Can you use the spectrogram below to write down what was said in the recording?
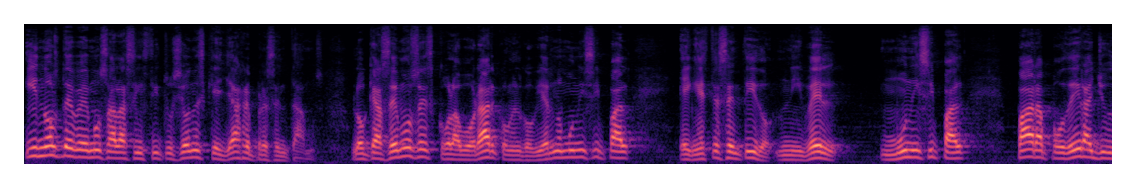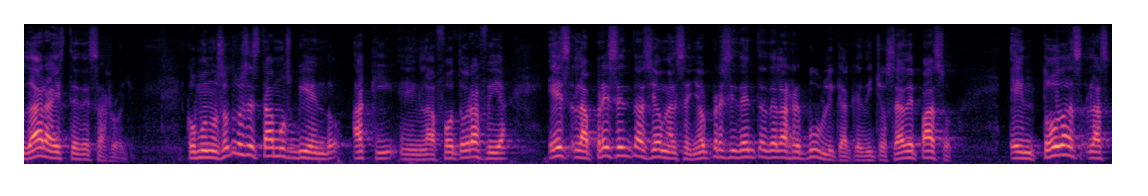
y nos debemos a las instituciones que ya representamos. Lo que hacemos es colaborar con el gobierno municipal en este sentido, nivel municipal, para poder ayudar a este desarrollo. Como nosotros estamos viendo aquí en la fotografía, es la presentación al señor presidente de la República, que dicho sea de paso, en todas las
